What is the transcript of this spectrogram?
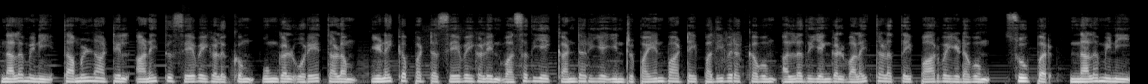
நலமினி தமிழ்நாட்டில் அனைத்து சேவைகளுக்கும் உங்கள் ஒரே தளம் இணைக்கப்பட்ட சேவைகளின் வசதியை கண்டறிய இன்று பயன்பாட்டை பதிவிறக்கவும் அல்லது எங்கள் வலைத்தளத்தை பார்வையிடவும். சூப்பர்! நலமினி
